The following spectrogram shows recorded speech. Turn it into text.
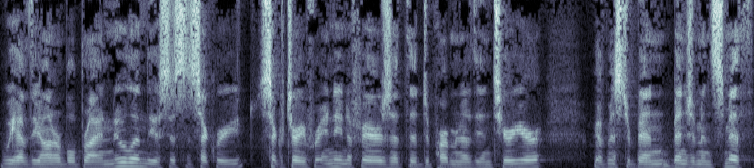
we have the Honorable Bryan Newland, the Assistant Secretary, Secretary for Indian Affairs at the Department of the Interior. We have Mr. Ben Benjamin Smith,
